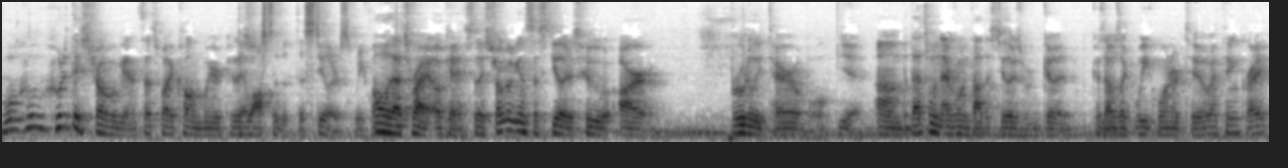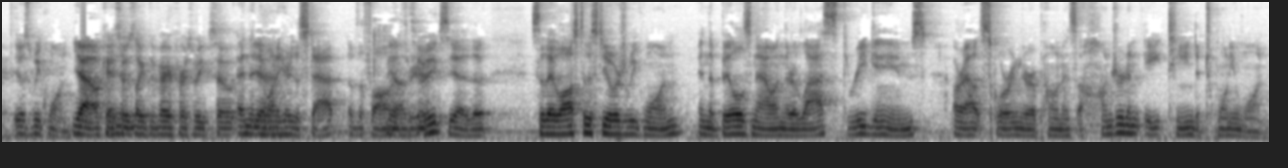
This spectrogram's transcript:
well, who who did they struggle against? That's why I call them weird. Cause They they lost to the, the Steelers week Oh, one. that's right. Okay, so they struggled against the Steelers, who are brutally terrible. Yeah. Um, but that's when everyone thought the Steelers were good because that was like week one or two, I think, right? It was week one. Yeah. Okay. And so it was like the very first week. So And then yeah. you want to hear the stat of the following Yeah, three weeks? Yeah. The, so they lost to the Steelers week one, and the Bills now in their last three games are outscoring their opponents 118 to 21.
